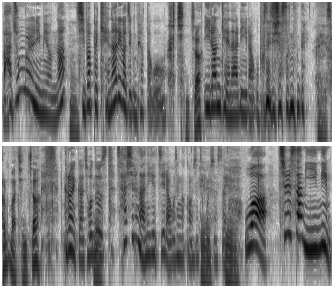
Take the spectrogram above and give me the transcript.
마중물님이었나? 음. 집 앞에 개나리가 지금 폈다고. 진짜? 이런 개나리라고 보내주셨었는데. 에이, 설마 진짜? 그러니까 저도 네. 사실은 아니겠지라고 생각하면서 듣고 예, 있었어요. 예. 와, 7322님,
